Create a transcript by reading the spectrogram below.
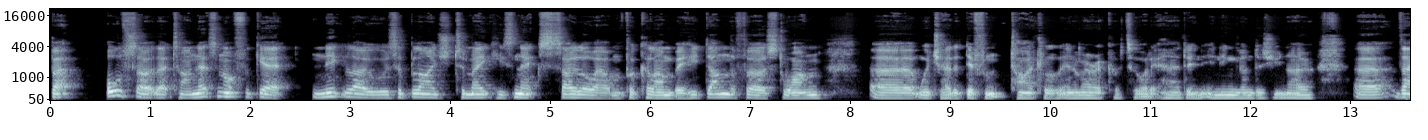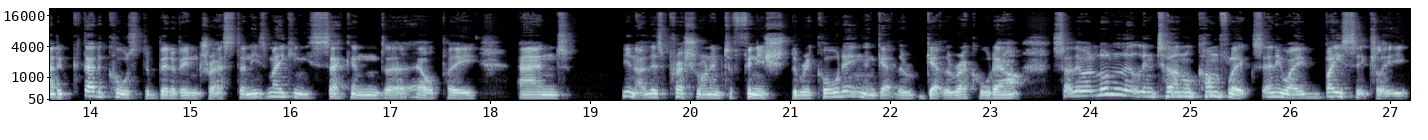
But also at that time, let's not forget Nick Lowe was obliged to make his next solo album for Columbia. He'd done the first one, uh, which had a different title in America to what it had in, in England, as you know. Uh, that that had caused a bit of interest, and he's making his second uh, LP, and you know there's pressure on him to finish the recording and get the get the record out. So there were a lot of little internal conflicts. Anyway, basically,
